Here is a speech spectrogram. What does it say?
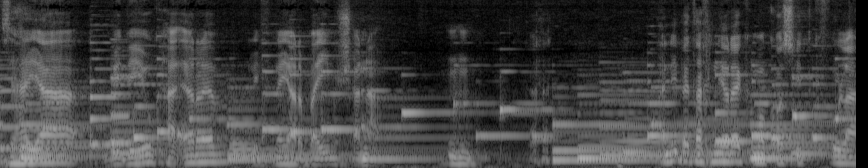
זה היה בדיוק הערב לפני ארבעים שנה. אני בטח נראה כמו כוסית כפולה.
